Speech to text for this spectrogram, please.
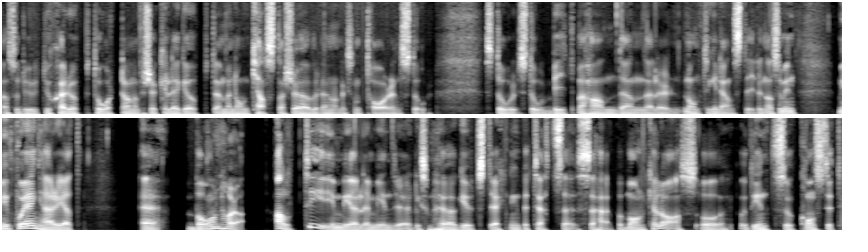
alltså du, du skär upp tårtan och försöker lägga upp den, men någon kastar sig över den och liksom tar en stor, stor, stor bit med handen eller någonting i den stilen. Alltså min, min poäng här är att eh, barn har alltid i mer eller mindre liksom hög utsträckning betett sig så här på barnkalas. Och, och, det är inte så konstigt,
